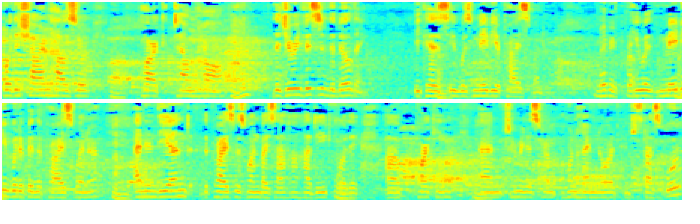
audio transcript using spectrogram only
for the Scharnhauser Park Town Hall, the jury visited the building because he was maybe a prize winner. Maybe. Pro- He would, maybe would have been the prize winner, and in the end, the prize was won by Zaha Hadid for the uh, parking and terminus from Hoenheim Nord in Strasbourg,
